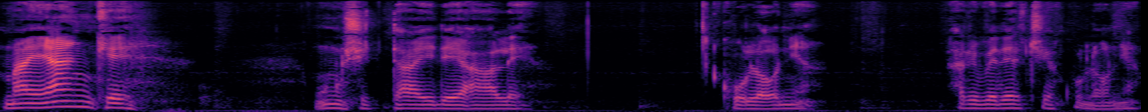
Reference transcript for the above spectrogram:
ma è anche una città ideale, Colonia. Arrivederci a Colonia.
